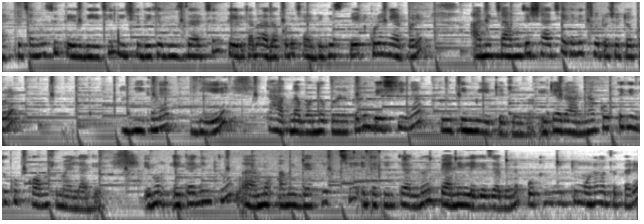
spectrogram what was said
এক চা চামচই তেল দিয়েছি নিচে দেখে বুঝতে পারছেন। তেলটা ভালো করে চারিদিকে স্প্রেড করে নেওয়ার পরে আমি চামচের সাহায্যে এখানে ছোটো ছোটো করে আমি এখানে দিয়ে ঢাকনা বন্ধ করে রাখব বেশি না, দু তিন মিনিটের জন্য। এটা রান্না করতে কিন্তু খুব কম সময় লাগে। এবং এটা কিন্তু, আমি দেখাচ্ছি, এটা কিন্তু একদম প্যানে লেগে যাবে না। প্রথমে একটু মনে হতে পারে,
